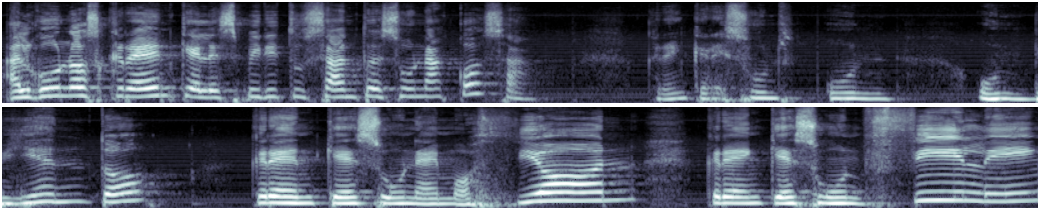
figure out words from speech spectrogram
Algunos creen que el Espíritu Santo es una cosa, creen que es un, un, viento, creen que es una emoción, creen que es un feeling,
